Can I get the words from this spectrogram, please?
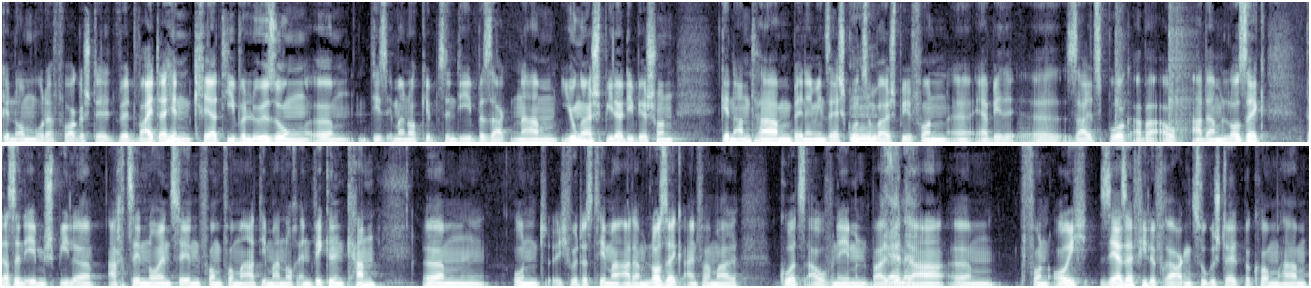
genommen oder vorgestellt wird. Weiterhin kreative Lösungen, ähm, die es immer noch gibt, sind die besagten Namen junger Spieler, die wir schon genannt haben, Benjamin Seschko mhm. zum Beispiel von äh, RB äh, Salzburg, aber auch Adam Losek. Das sind eben Spieler 18, 19 vom Format, die man noch entwickeln kann. Ähm, und ich würde das Thema Adam Losek einfach mal kurz aufnehmen, weil Gerne. wir da ähm, von euch sehr, sehr viele Fragen zugestellt bekommen haben.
